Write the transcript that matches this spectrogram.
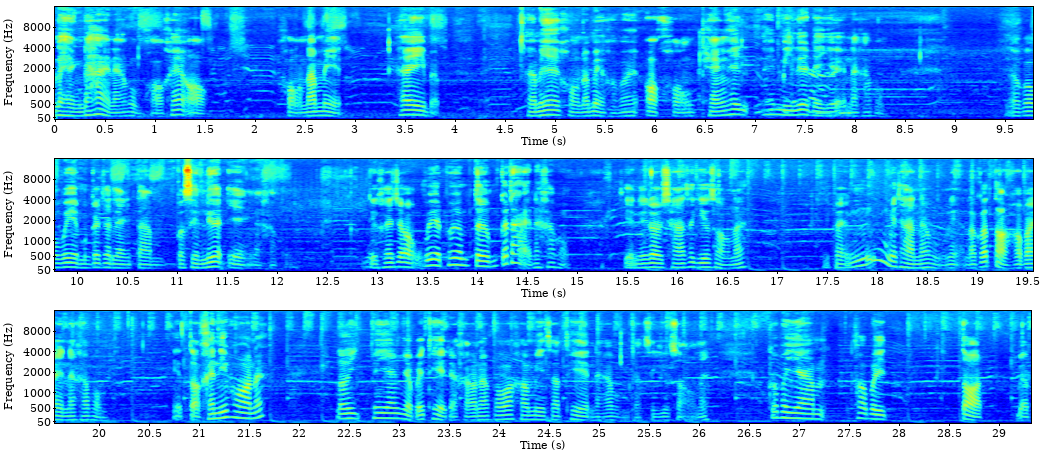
แรงได้นะครับผมขอแค่ออกของดาเมจให้แบบอ่าไม่ใช่ของดาเมจขอออกของแทงให้ให้มีเลือดได้เยอะนะครับผมแล้วก็เวทมันก็จะแรงตามเปอร์เซ็นต์เลือดเองนะครับผมหรือใครจะออกเวทเพิ่มเติมก็ได้นะครับผม เกมนี้เราชาร์จสกิลสองนะนี่ไปอื้อไม่ทันนะผมเนี่ยเราก็ต่อเข้าไปนะครับผมเนี่ยต่อแค่นี้พอนะ เราพยายามอย่าไปเทรดกับเขานะ เพราะว่าเขามีซับเทรดนะครับผมจากสกิลสองนะ ก็พยายามเข้าไปตอดแบบ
